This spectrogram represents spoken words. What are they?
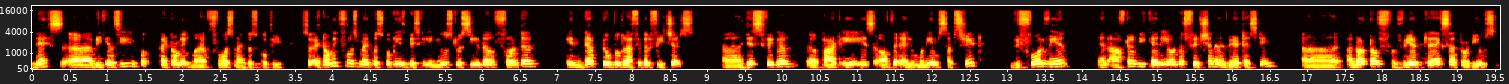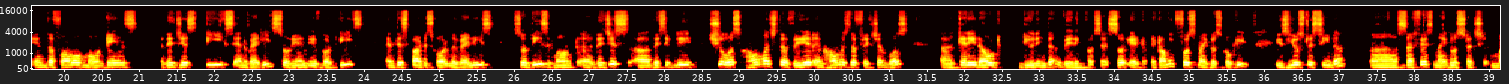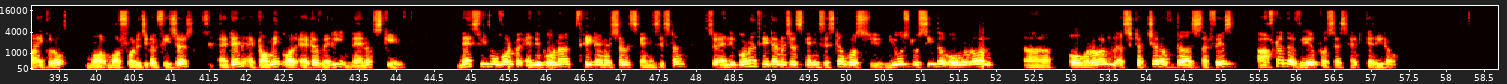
Next, uh, we can see atomic force microscopy. So atomic force microscopy is basically used to see the further in-depth topographical features. Uh, this figure, uh, part A, is of the aluminum substrate before wear and after we carry out the friction and wear testing. Uh, a lot of wear tracks are produced in the form of mountains, ridges, peaks, and valleys. So here we've got peaks, and this part is called the valleys. So these mount uh, ridges uh, basically show us how much the wear and how much the friction was uh, carried out during the wearing process. So atomic force microscopy is used to see the uh, surface microstructure, micro morphological features at an atomic or at a very nano scale. Next, we move on to Alicona three-dimensional scanning system. So Alicona three-dimensional scanning system was used to see the overall uh, overall structure of the surface after the wear process had carried out.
